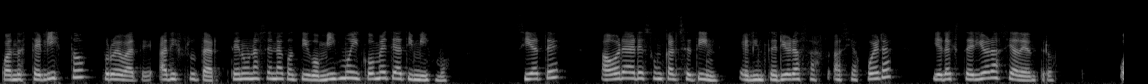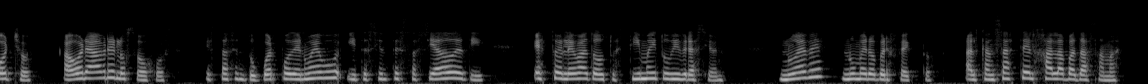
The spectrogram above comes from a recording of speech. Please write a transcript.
Cuando esté listo, pruébate a disfrutar. Ten una cena contigo mismo y cómete a ti mismo. 7. Ahora eres un calcetín, el interior hacia, afuera y el exterior hacia adentro. 8. Ahora abre los ojos. Estás en tu cuerpo de nuevo y te sientes saciado de ti. Esto eleva tu autoestima y tu vibración. 9. Número perfecto. Alcanzaste el Halapadasama.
